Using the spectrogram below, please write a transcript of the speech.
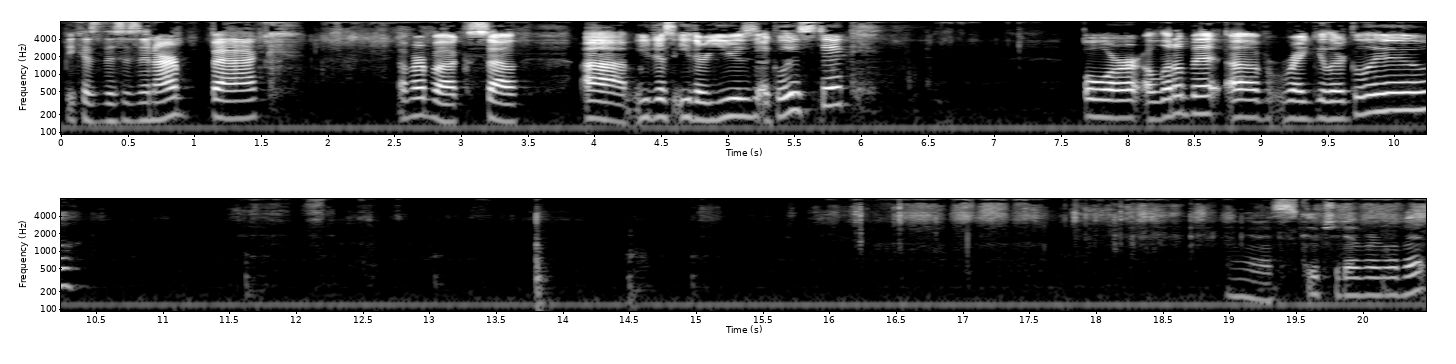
because this is in our back of our book. So um, you just either use a glue stick or a little bit of regular glue. I'm going to scooch it over a little bit.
